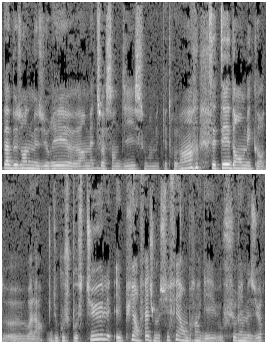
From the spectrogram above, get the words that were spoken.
pas besoin de mesurer 1m70 euh, ou 1m80. C'était dans mes cordes, euh, voilà. Du coup, je postule et puis en fait, je me suis fait embringuer au fur et à mesure.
